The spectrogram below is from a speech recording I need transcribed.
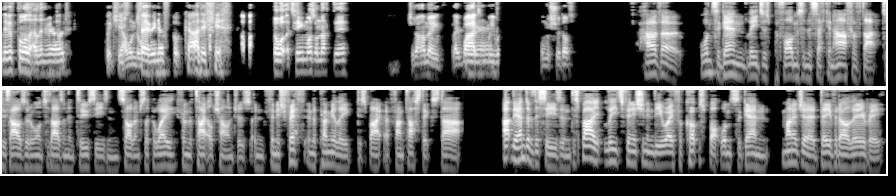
Liverpool at uh-huh. Elland Road which is yeah, fair what, enough. But Cardiff, yeah. I know what the team was on that day. Do you know what I mean? Like, why yeah. didn't we win when we should have? However, once again, Leeds' performance in the second half of that 2001-2002 season saw them slip away from the title challengers and finish fifth in the Premier League despite a fantastic start. At the end of the season, despite Leeds finishing in the UEFA Cup spot once again, manager David O'Leary,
